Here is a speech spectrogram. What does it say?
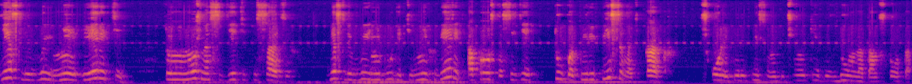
если вы не верите, то не нужно сидеть и писать их. Если вы не будете в них верить, а просто сидеть тупо переписывать, как в школе переписывают ученики бездумно там что-то,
